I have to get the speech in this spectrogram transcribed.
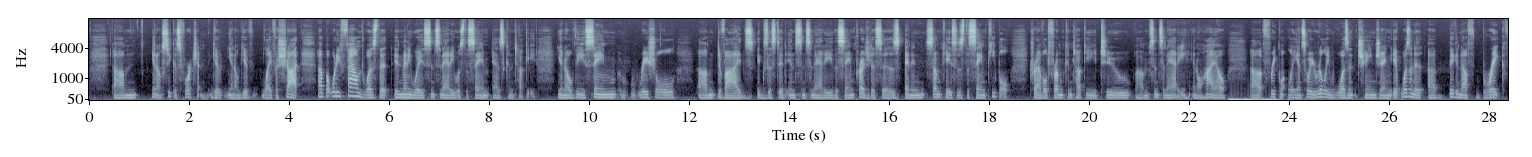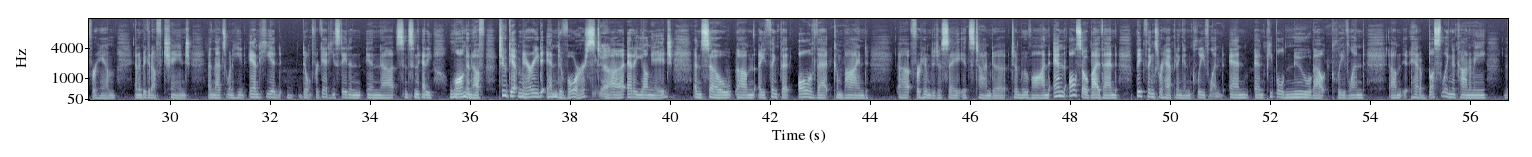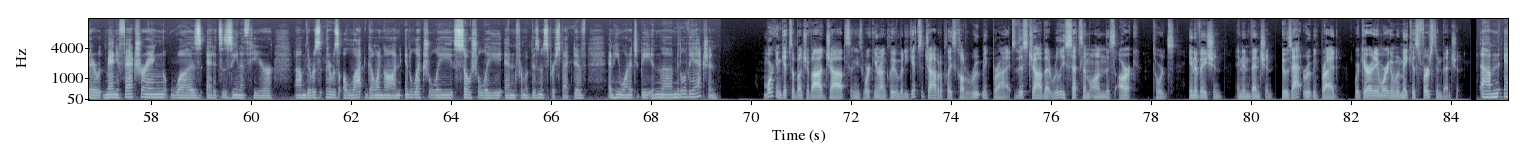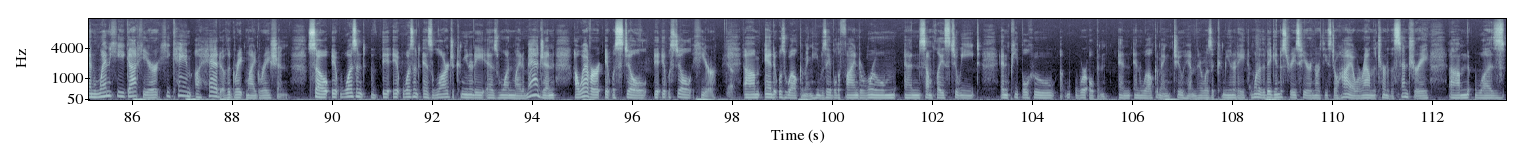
um, you know, seek his fortune, give, you know, give life a shot. Uh, but what he found was that in many ways, Cincinnati was the same as Kentucky. You know, the same racial um, divides existed in Cincinnati, the same prejudices, and in some cases, the same people traveled from Kentucky to um, Cincinnati in Ohio uh, frequently. And so he really wasn't changing. It wasn't a, a, big enough break for him and a big enough change. And that's when he and he had, don't forget, he stayed in, in uh, Cincinnati long enough to get married and divorced yeah. uh, at a young age. And so um, I think that all of that combined uh, for him to just say it's time to to move on. And also by then, big things were happening in Cleveland, and and people knew about Cleveland. Um, it had a bustling economy. Their manufacturing was at its zenith here. Um, there was there was a lot going on intellectually, socially, and from a business perspective, and he wanted to be in the middle of the action. Morgan gets a bunch of odd jobs and he's working around Cleveland, but he gets a job at a place called Root McBride. This job that really sets him on this arc towards innovation and invention. It was at Root McBride where Garrett A. Morgan would make his first invention. Um, and when he got here, he came ahead of the Great Migration, so it wasn't it wasn't as large a community as one might imagine. However, it was still it, it was still here. Yeah. Um, and it was welcoming. He was able to find a room and some place to eat, and people who uh, were open and, and welcoming to him. There was a community. One of the big industries here in Northeast Ohio around the turn of the century um, was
